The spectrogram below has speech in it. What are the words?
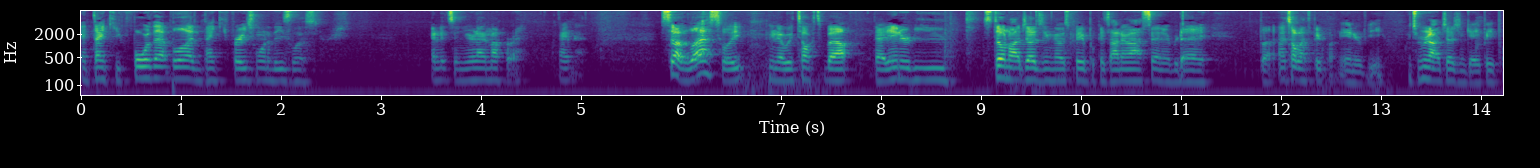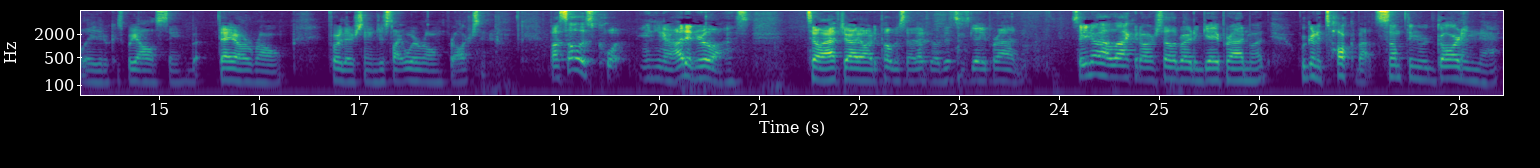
And thank you for that blood, and thank you for each one of these listeners. And it's in your name I pray. Amen. So last week, you know, we talked about that interview. Still not judging those people because I know I sin every day. But I'm talking about the people in the interview, which we're not judging gay people either because we all sin, but they are wrong for their sin, just like we're wrong for our sin. But I saw this quote, and you know, I didn't realize until after I'd already published that episode, this was Gay Pride Month. So you know how like it are celebrating Gay Pride Month? We're going to talk about something regarding that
